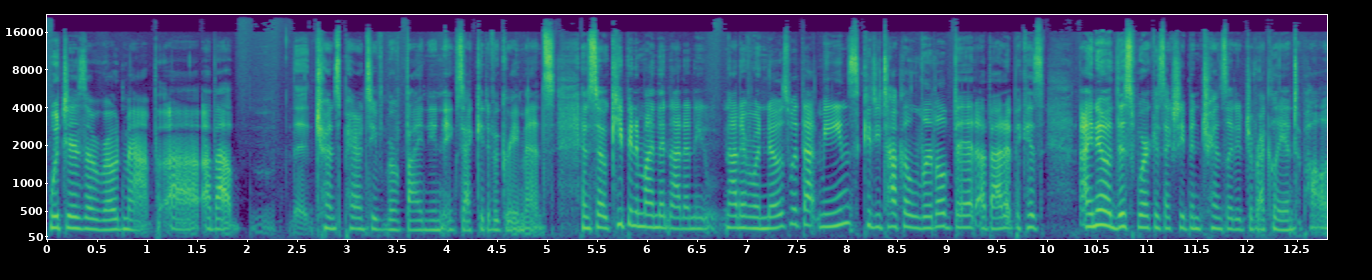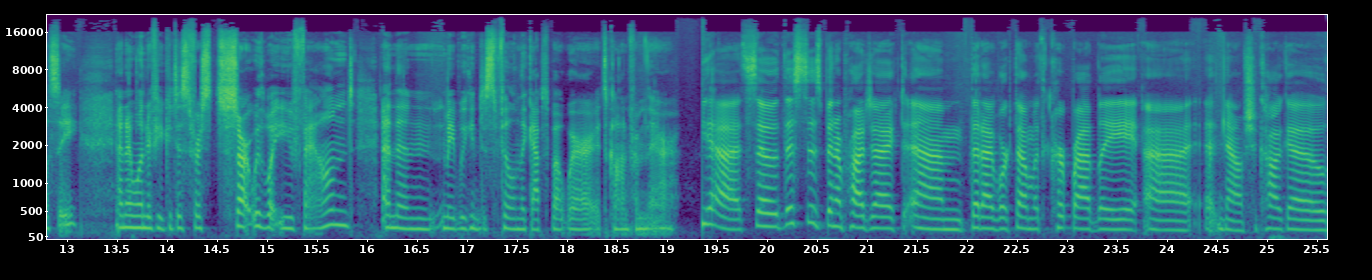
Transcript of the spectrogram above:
which is a roadmap uh, about transparency for binding executive agreements. And so, keeping in mind that not any, not everyone knows what that means, could you talk a little bit about it? Because I know this work has actually been translated directly into policy, and I wonder if you could just first start with what you found, and then maybe we can just fill in the gaps about where it's gone from there. Yeah, so this has been a project um, that I worked on with Curt Bradley, uh, now of Chicago,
